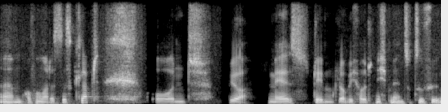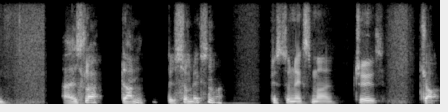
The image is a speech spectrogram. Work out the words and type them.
Ähm, hoffen wir mal, dass das klappt. Und ja, mehr ist dem, glaube ich, heute nicht mehr hinzuzufügen. Alles klar, dann bis zum nächsten Mal. Bis zum nächsten Mal. Tschüss. Ciao.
